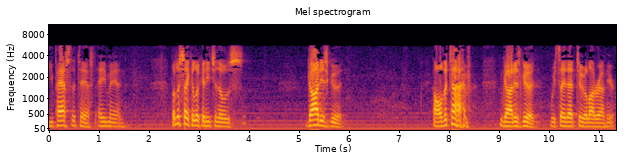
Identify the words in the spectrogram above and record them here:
You passed the test. Amen. But let's take a look at each of those. God is good. All the time. God is good. We say that too a lot around here.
